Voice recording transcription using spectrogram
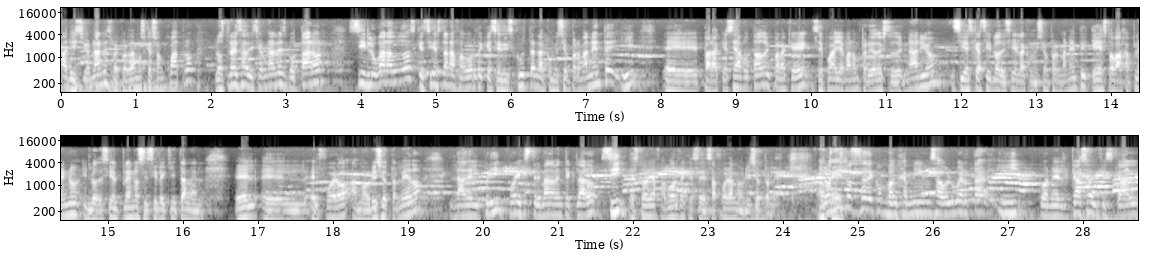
adicionales, recordamos que son cuatro, los tres adicionales votaron sin lugar a dudas que sí están a favor de que se discuta en la comisión permanente y eh, para que sea votado y para que se pueda llamar un periodo extraordinario, si es que así lo decide la comisión permanente y que esto baja pleno y lo decide el pleno si sí le quitan el, el, el, el fuero a Mauricio Toledo. La del PRI fue extremadamente claro, sí estoy a favor de que se desafuera Mauricio Toledo. Lo mismo sucede con Benjamín Saúl Huerta y con el caso del fiscal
